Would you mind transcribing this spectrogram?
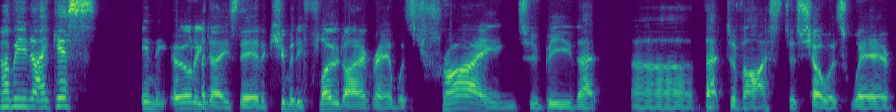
I mean, I guess in the early But- days, there the cumulative flow diagram was trying to be that uh, that device to show us where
